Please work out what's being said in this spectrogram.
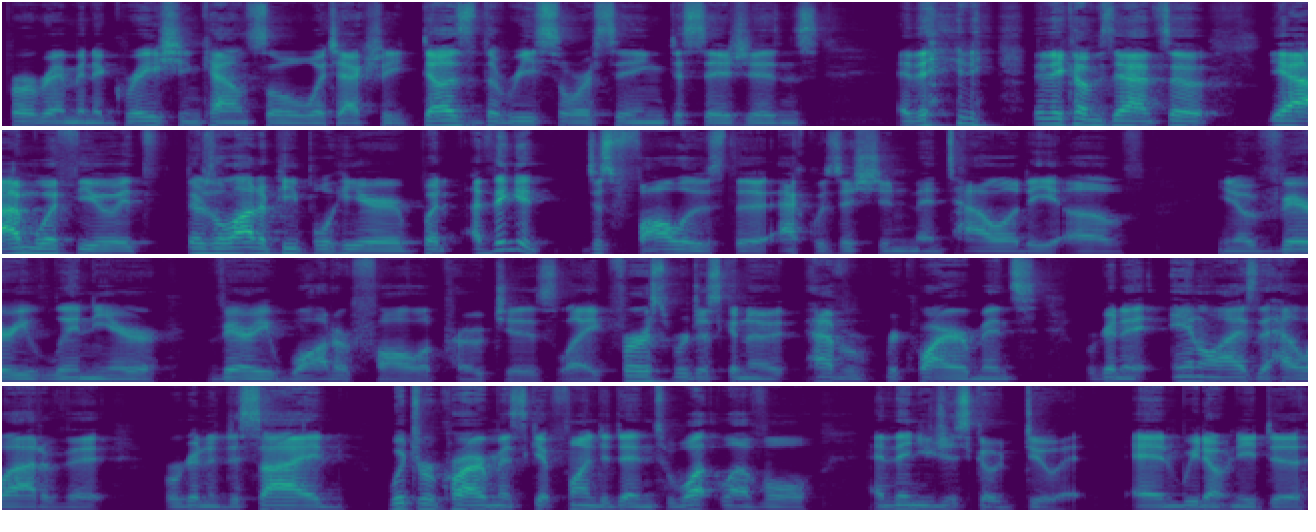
Program Integration Council, which actually does the resourcing decisions. And then, then it comes down. So yeah, I'm with you. It's there's a lot of people here, but I think it just follows the acquisition mentality of you know very linear, very waterfall approaches. Like first, we're just gonna have requirements. We're gonna analyze the hell out of it. We're gonna decide which requirements get funded into what level, and then you just go do it. And we don't need to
